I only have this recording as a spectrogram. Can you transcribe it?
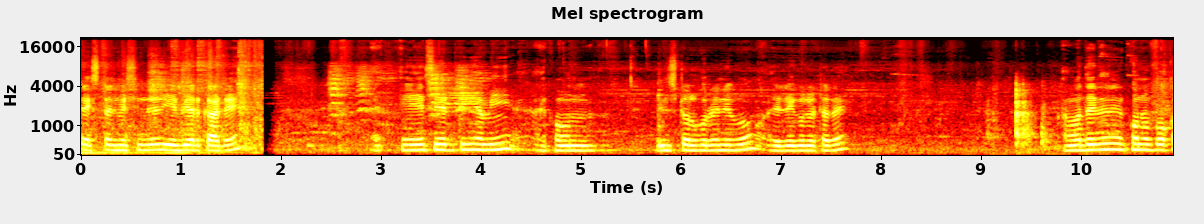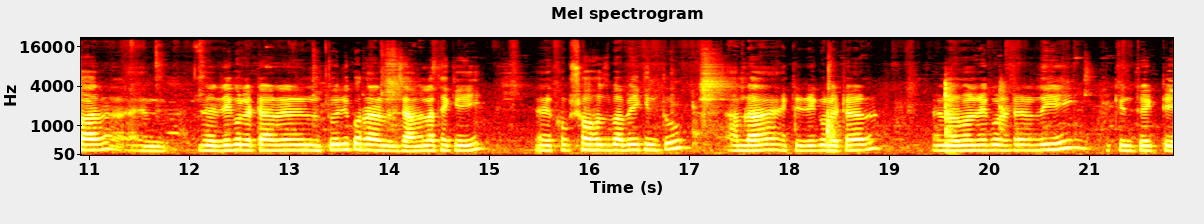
টেক্সটাইল মেশিনের এবিআর কার্ডে এই এসিআরটি আমি এখন ইনস্টল করে নেব এই রেগুলেটরে। আমাদের কোনো প্রকার রেগুলেটর তৈরি করার ঝামেলা থেকেই খুব সহজভাবেই কিন্তু আমরা একটি রেগুলেটর, নর্মাল রেগুলেটর দিয়েই কিন্তু একটি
